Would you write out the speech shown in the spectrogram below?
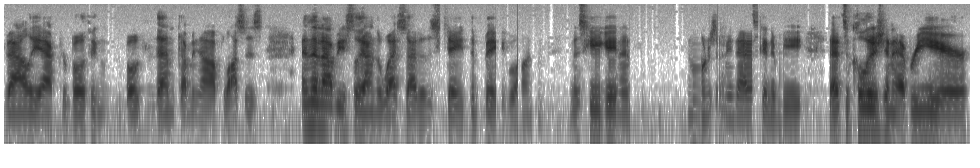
Valley after both both of them coming off losses, and then obviously on the west side of the state, the big one, Muskegon and. I mean, that's going to be that's a collision every year,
